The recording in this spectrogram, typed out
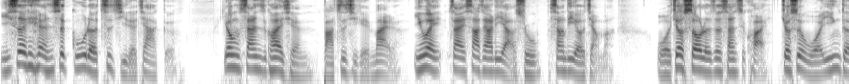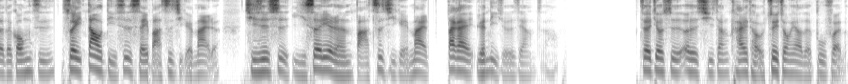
以色列人是估了自己的价格，用三十块钱把自己给卖了。因为在撒加利亚书，上帝有讲嘛。我就收了这三十块，就是我应得的工资。所以到底是谁把自己给卖了？其实是以色列人把自己给卖了。大概原理就是这样子哈。这就是二十七章开头最重要的部分了。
